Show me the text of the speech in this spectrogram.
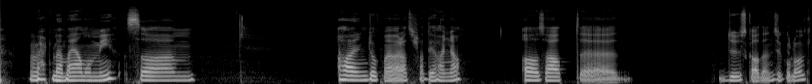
vært med meg gjennom mye, så um, han tok meg rett og slett i handa og sa at uh, du skal til en psykolog,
